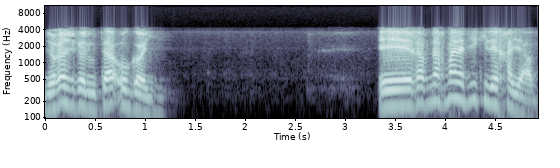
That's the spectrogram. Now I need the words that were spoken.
de Resh Galuta au Goï. Et Rav Nachman a dit qu'il est chayav.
